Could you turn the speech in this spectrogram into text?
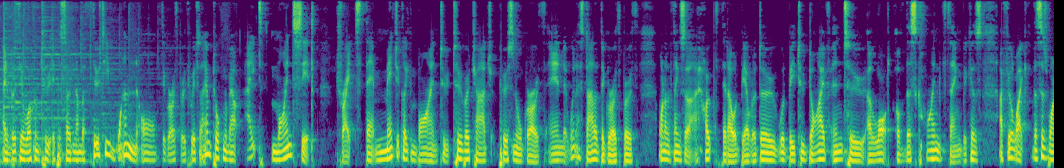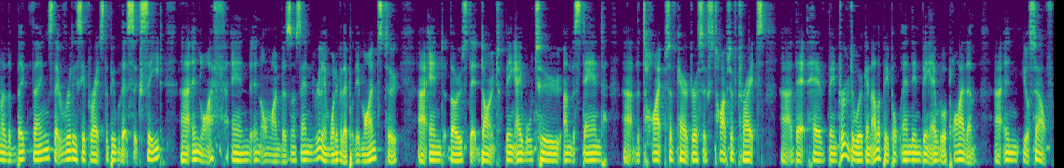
Hey, Booth here. Welcome to episode number 31 of The Growth Booth, where today I'm talking about eight mindset traits that magically combine to turbocharge personal growth. And when I started The Growth Booth, one of the things that I hoped that I would be able to do would be to dive into a lot of this kind of thing because I feel like this is one of the big things that really separates the people that succeed uh, in life and in online business and really in whatever they put their minds to uh, and those that don't, being able to understand uh, the types of characteristics, types of traits uh, that have been proven to work in other people, and then being able to apply them uh, in yourself.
